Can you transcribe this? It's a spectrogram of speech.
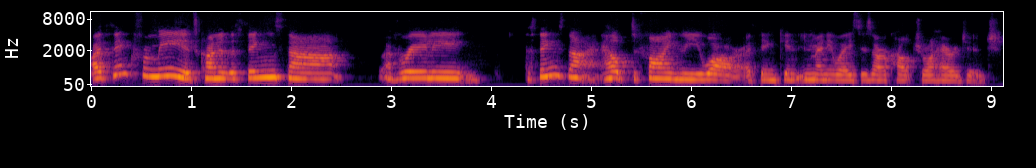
I think for me, it's kind of the things that have really, the things that help define who you are, I think, in, in many ways, is our cultural heritage.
